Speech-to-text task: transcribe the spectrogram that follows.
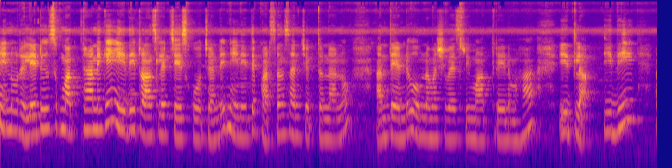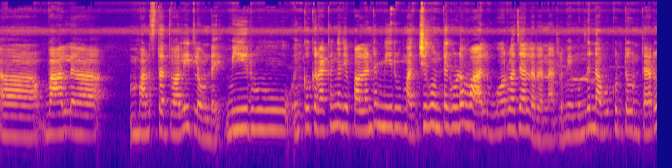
నేను రిలేటివ్స్ మొత్తానికి ఇది ట్రాన్స్లేట్ చేసుకోవచ్చు అండి నేనైతే పర్సన్స్ అని చెప్తున్నాను. అంతే అండి. ఓం నమ శివాయ శ్రీ మాత్రే నమ. ఇట్లా ఇది వాళ్ళ మనస్తత్వాలు ఇట్లా ఉండేవి మీరు ఇంకొక రకంగా చెప్పాలంటే మీరు మంచిగా ఉంటే కూడా వాళ్ళు ఓర్వజాలరు అన్నట్లు. మీ ముందు నవ్వుకుంటూ ఉంటారు.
